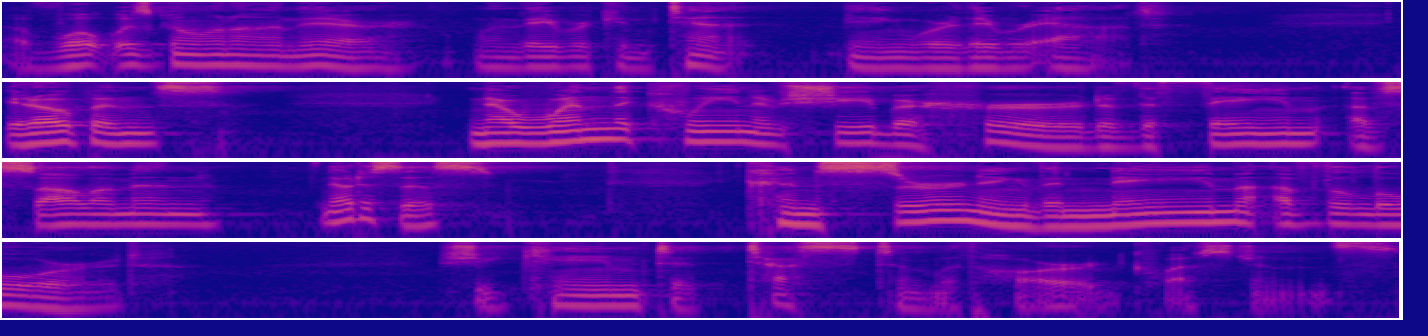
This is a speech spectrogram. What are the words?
of what was going on there when they were content being where they were at. It opens Now, when the queen of Sheba heard of the fame of Solomon, notice this, concerning the name of the Lord, she came to test him with hard questions.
